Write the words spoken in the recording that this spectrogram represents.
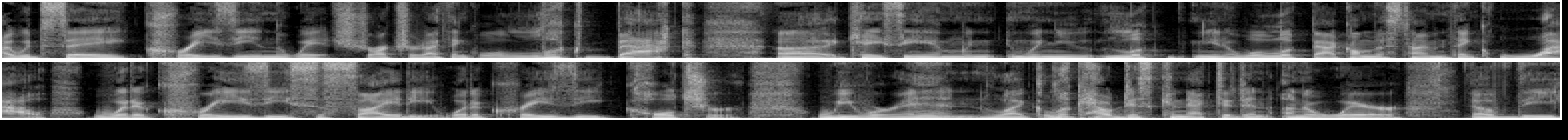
I would say crazy in the way it's structured. I think we'll look back, uh, Casey, and when when you look, you know, we'll look back on this time and think, wow, what a crazy society, what a crazy culture we were in. Like, look how disconnected and unaware of the,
